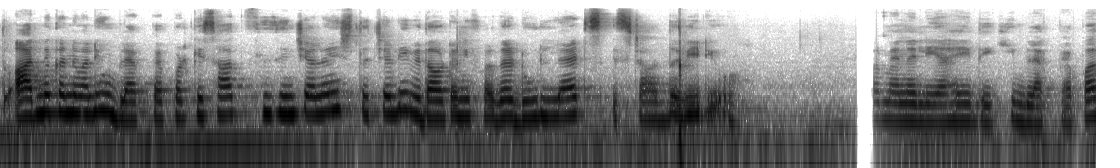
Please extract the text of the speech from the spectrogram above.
तो आज मैं करने वाली हूँ ब्लैक पेपर के साथ सीज़न चैलेंज तो चलिए without any further do let's start the video और मैंने लिया है, देखिए ब्लैक पेपर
